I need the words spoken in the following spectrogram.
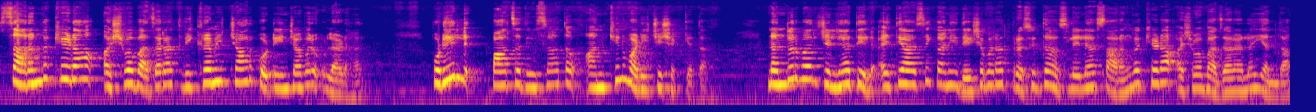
सारंगखेडा अश्व बाजारात विक्रमी चार कोटींच्यावर उलाढाल. पुढील पाच दिवसात आणखीन वाढीची शक्यता. नंदुरबार जिल्ह्यातील ऐतिहासिक आणि देशभरात प्रसिद्ध असलेल्या सारंगखेडा अश्व बाजाराला यंदा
